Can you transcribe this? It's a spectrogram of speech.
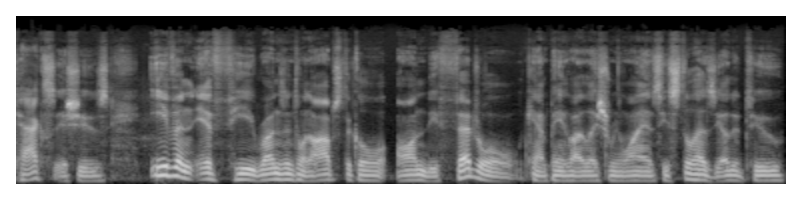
tax issues, even if he runs into an obstacle on the federal campaign violation reliance, he still has the other two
